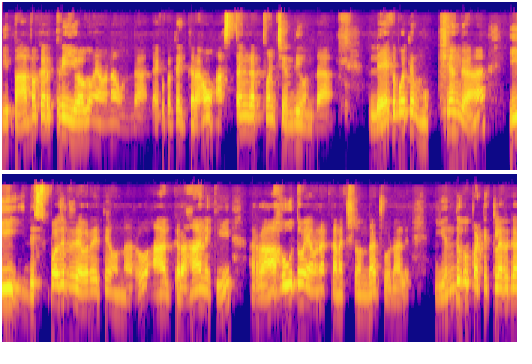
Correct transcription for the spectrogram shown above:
ఈ పాపకర్త్రి యోగం ఏమైనా ఉందా? లేకపోతే గ్రహం అస్తంగత్వం చెంది ఉందా? లేకపోతే ముఖ్యంగా ఈ డిస్పాజిటర్ ఎవరైతే ఉన్నారో ఆ గ్రహానికి రాహుతో ఏమైనా కనెక్షన్ ఉందా చూడాలి. ఎందుకు పర్టికులర్గా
